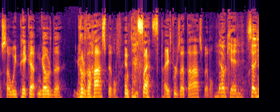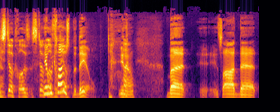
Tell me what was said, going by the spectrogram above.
so we pick up and go to the go to the hospital, and he signs the papers at the hospital. No kidding. So you still close still Yeah, we close the deal. closed the deal, you know, but it's odd that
